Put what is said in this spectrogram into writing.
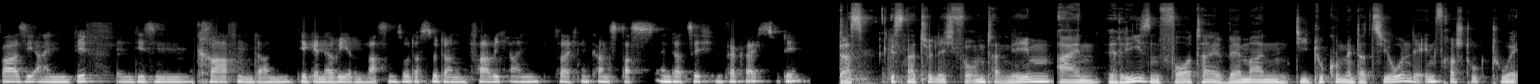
quasi einen Diff in diesem Graphen dann dir generieren lassen, so dass du dann farbig einzeichnen kannst. Das ändert sich im Vergleich zu dem. Das ist natürlich für Unternehmen ein Riesenvorteil, wenn man die Dokumentation der Infrastruktur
